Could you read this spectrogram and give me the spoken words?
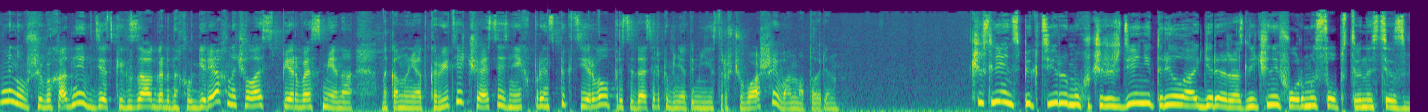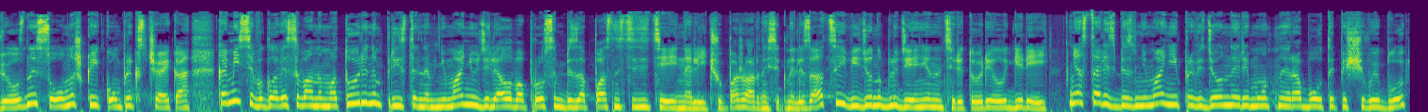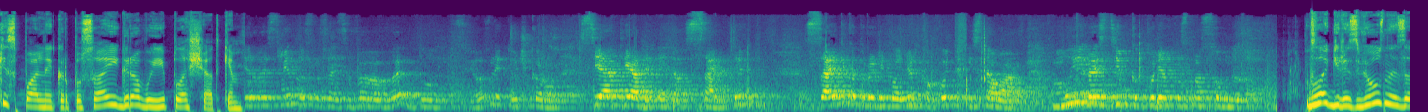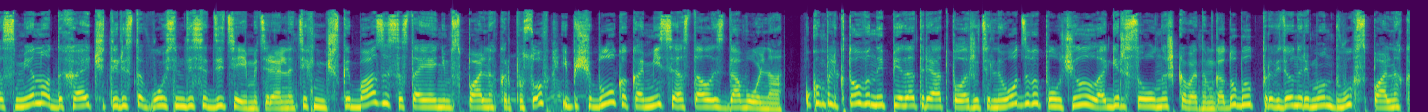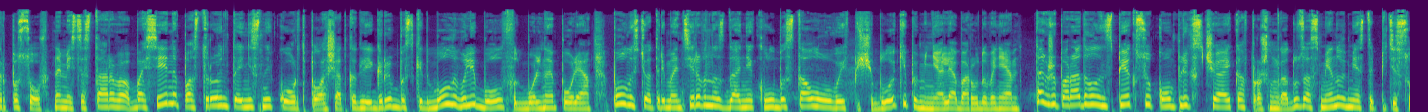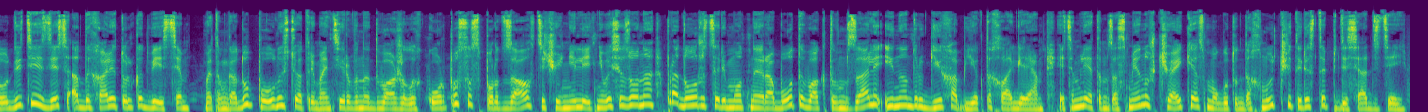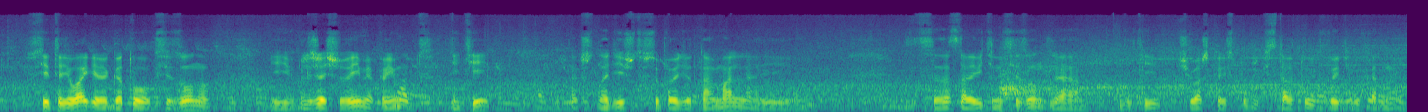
В минувшие выходные в детских загородных лагерях началась первая смена. Накануне открытия часть из них проинспектировал председатель Кабинета министров Чуваши Иван Моторин. Числе инспектируемых учреждений три лагеря различной формы собственности – «Звездный», «Солнышко» и комплекс «Чайка». Комиссия во главе с Иваном Моториным пристальное внимание уделяла вопросам безопасности детей, наличию пожарной сигнализации и видеонаблюдения на территории лагерей. Не остались без внимания и проведенные ремонтные работы, пищевые блоки, спальные корпуса и игровые площадки. Первая смена называется www.звездный.ру. Все отряды – это сайты, сайты, которые рекламируют какой-то из товаров. Мы растим конкурентоспособных в лагере «Звездный» за смену отдыхает 480 детей. Материально-технической базы, состоянием спальных корпусов и пищеблока комиссия осталась довольна. Укомплектованный педотряд. Положительные отзывы получил лагерь «Солнышко». В этом году был проведен ремонт двух спальных корпусов. На месте старого бассейна построен теннисный корт, площадка для игры в баскетбол и волейбол, футбольное поле. Полностью отремонтировано здание клуба «Столовый». В пищеблоке поменяли оборудование. Также порадовал инспекцию комплекс «Чайка». В прошлом году за смену вместо 500 детей здесь отдыхали только 200. В этом году полностью отремонтированы два жилых корпуса, спортзал. В течение летнего сезона продолжатся ремонтные работы в актовом зале и на других объектах объектах лагеря. Этим летом за смену в «Чайке» смогут отдохнуть 450 детей. Все три лагеря готовы к сезону и в ближайшее время примут детей. Так что надеюсь, что все пройдет нормально и оздоровительный сезон для детей Чувашской республики стартует в эти выходные.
